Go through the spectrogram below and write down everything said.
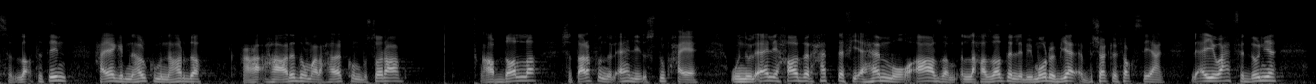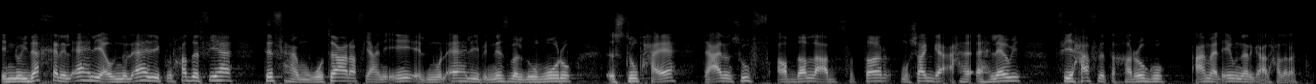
الفاصل لقطتين حقيقه جبناها لكم النهارده. هعرضهم على حضراتكم بسرعة. عبد الله عشان تعرفوا إنه الأهلي أسلوب حياة وإنه الأهلي حاضر حتى في أهم وأعظم اللحظات اللي بيمر بيها بشكل شخصي يعني لأي واحد في الدنيا. إنه يدخل الأهلي أو إنه الأهلي يكون حاضر فيها تفهم وتعرف يعني إيه إنه الأهلي بالنسبة لجمهوره أسلوب حياة. تعالوا نشوف عبد الله عبد الستار مشجع أه- أهلاوي في حفل تخرجه عمل إيه. ونرجع لحضراتكم.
